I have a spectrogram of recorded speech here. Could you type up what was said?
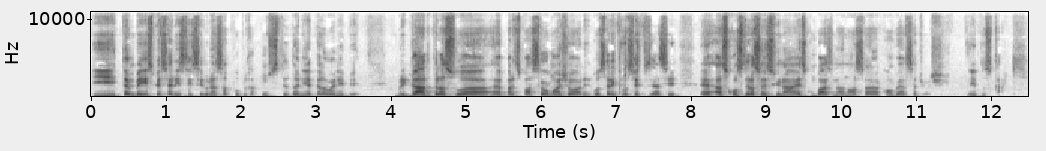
e também especialista em Segurança Pública com Cidadania pela UNB. Obrigado pela sua é, participação, Major. E gostaria que você fizesse é, as considerações finais com base na nossa conversa de hoje e dos CAC.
